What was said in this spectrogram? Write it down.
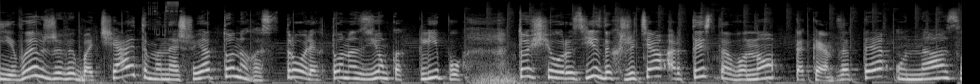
мої, ви вже вибачайте мене, що я то на гастролях, то на зйомках кліпу, то що у роз'їздах життя артиста воно таке. Зате у нас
